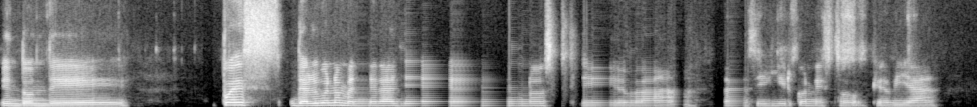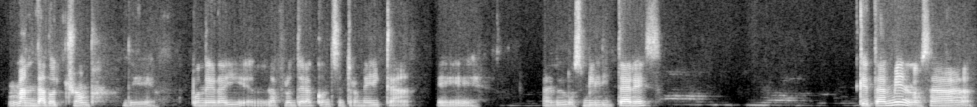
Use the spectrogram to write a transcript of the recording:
en donde pues de alguna manera ya no se iba a seguir con esto que había mandado Trump de poner ahí en la frontera con Centroamérica eh, a los militares, que también, o sea,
